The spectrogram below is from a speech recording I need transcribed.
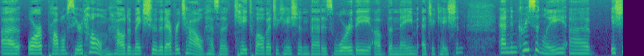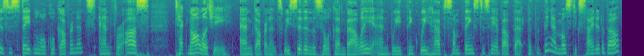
uh, or problems here at home, how to make sure that every child has a K 12 education that is worthy of the name education, and increasingly, uh, issues of state and local governance, and for us, technology and governance. We sit in the Silicon Valley and we think we have some things to say about that. But the thing I'm most excited about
